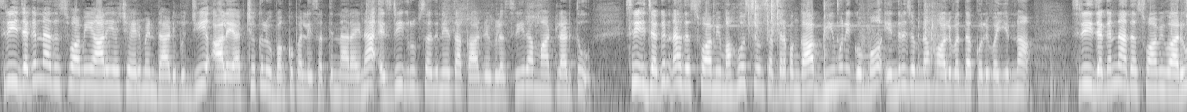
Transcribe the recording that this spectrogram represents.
శ్రీ జగన్నాథ స్వామి ఆలయ చైర్మన్ దాడిబుజ్జి ఆలయ అర్చకులు బంకుపల్లి సత్యనారాయణ ఎస్డీ గ్రూప్స్ అధినేత కాండ్రేగుల శ్రీరామ్ మాట్లాడుతూ శ్రీ జగన్నాథ స్వామి మహోత్సవం సందర్భంగా భీముని గుమ్మం ఇంద్రజమున హాలు వద్ద కొలువయ్యున్న శ్రీ జగన్నాథ స్వామి వారు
